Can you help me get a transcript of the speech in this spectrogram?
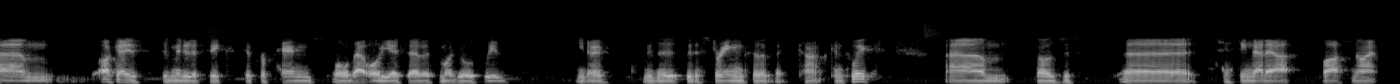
um, Ake submitted a fix to prepend all that audio service modules with, you know, with a with a string so that they can't conflict. Um, so I was just uh, testing that out last night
